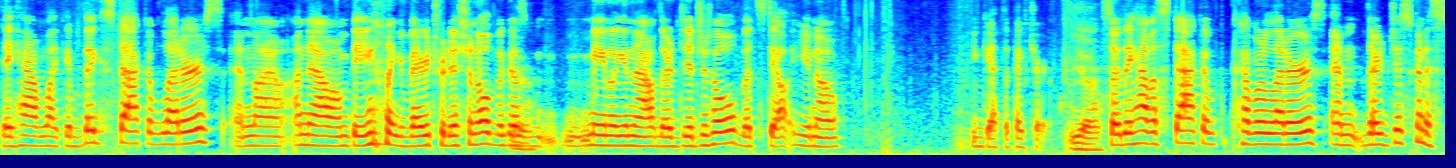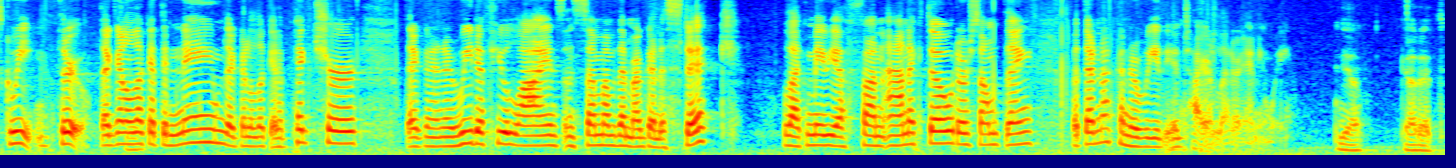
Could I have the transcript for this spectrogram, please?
They have like a big stack of letters, and now, now I'm being like very traditional because Yeah. mainly now they're digital, but still, you know, you get the picture. Yeah. So they have a stack of cover letters, and they're just going to screen through. They're going to look at the name, they're going to look at a picture, they're going to read a few lines, and some of them are going to stick, like maybe a fun anecdote or something, but they're not going to read the entire letter anyway. Yeah, got it.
